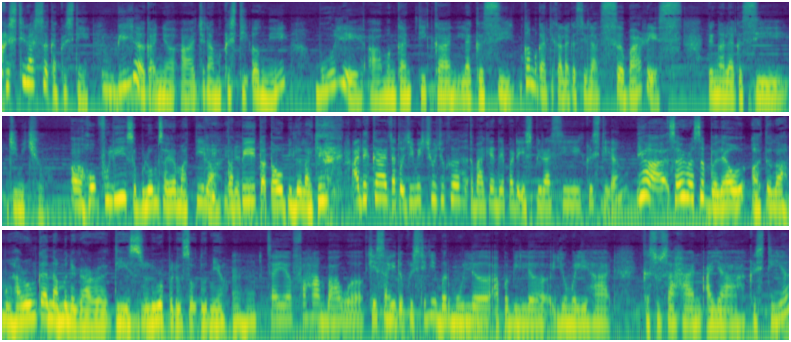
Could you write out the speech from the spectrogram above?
Kristi rasakan Kristi Hmm. Bila agaknya uh, jenama Kristi Eng ni Boleh uh, menggantikan legacy Bukan menggantikan legacy lah Sebaris dengan legacy Jimmy Choo Uh, hopefully sebelum saya matilah Tapi tak tahu bila lagi Adakah Datuk Jimmy Choo juga sebahagian daripada inspirasi Kristi Eng? Ya, saya rasa beliau uh, telah mengharumkan nama negara Di seluruh pelosok dunia Mm-hmm. Saya faham bahawa kisah hidup Kristi ni bermula apabila you melihat kesusahan ayah Kristi ya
